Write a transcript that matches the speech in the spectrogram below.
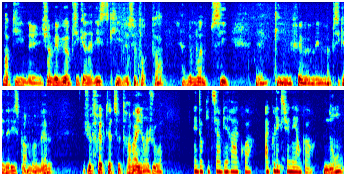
moi qui n'ai jamais vu un psychanalyste qui ne supporte pas le moins de psy, qui fait ma psychanalyse par moi-même, je ferai peut-être ce travail un jour. Et donc il te servira à quoi? À collectionner encore? Non,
